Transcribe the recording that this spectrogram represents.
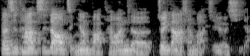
但是他知道怎样把台湾的最大想法结合起来。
